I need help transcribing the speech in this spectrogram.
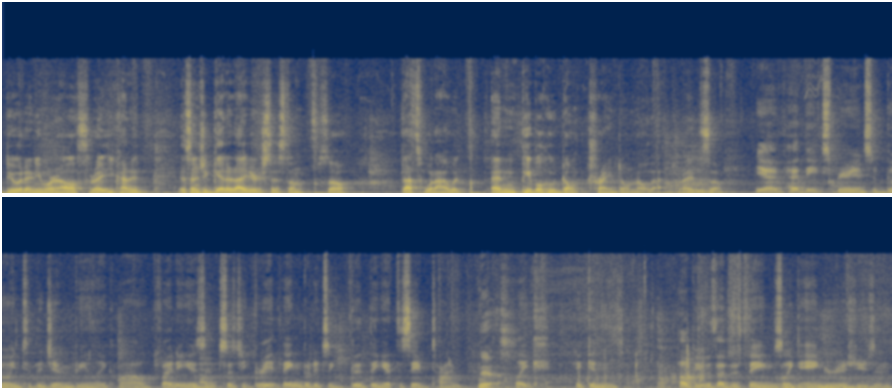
do it anywhere else, right? You kind of essentially get it out of your system. So that's what I would. And people who don't train don't know that, right? So. Yeah, I've had the experience of going to the gym and being like, wow, fighting isn't such a great thing, but it's a good thing at the same time. Yes. Like, it can help you with other things like anger issues and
